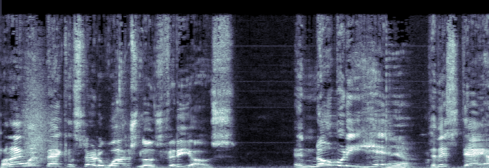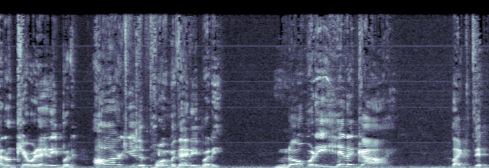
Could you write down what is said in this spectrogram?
But I went back and started watching those videos, and nobody hit. Yeah. To this day, I don't care what anybody, I'll argue the point with anybody. Nobody hit a guy like the,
